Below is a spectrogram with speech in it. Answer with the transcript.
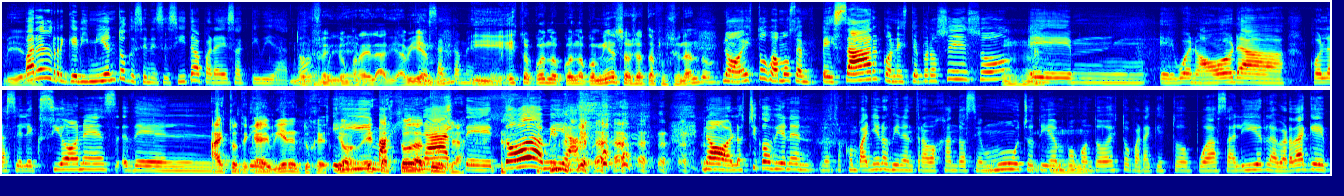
Bien. para el requerimiento que se necesita para esa actividad, ¿no? Perfecto, para el área. Bien. Exactamente. ¿Y esto cuándo, cuándo comienza o ya está funcionando? No, esto vamos a empezar con este proceso. Eh, eh, bueno, ahora con las elecciones del... Ah, esto te cae bien en tu gestión. Esta es toda tuya. toda mía. no, los chicos vienen, nuestros compañeros vienen trabajando hace mucho tiempo con todo esto para que esto pueda salir. La verdad que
